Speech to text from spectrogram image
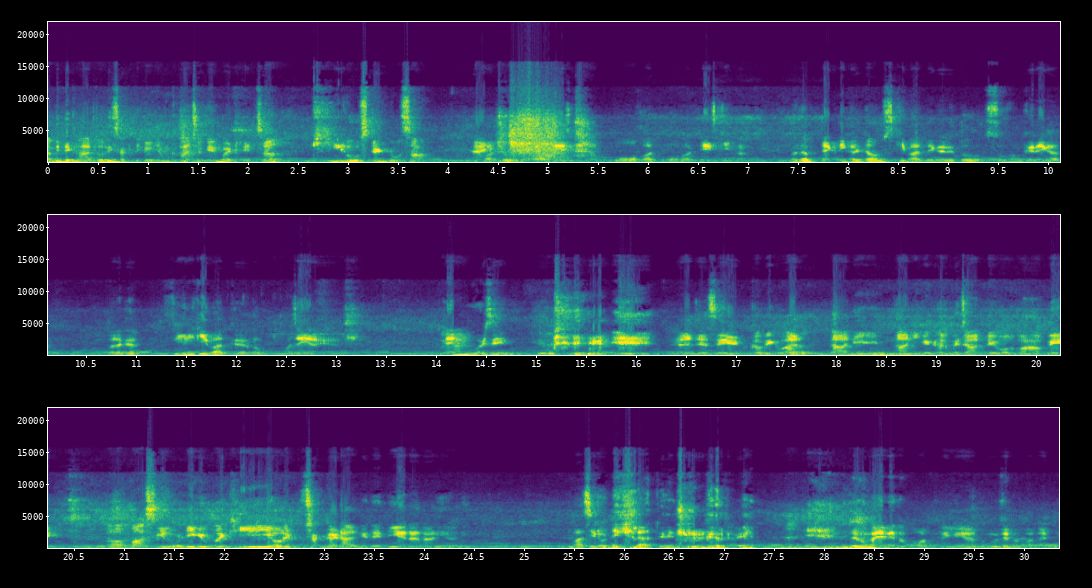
अभी दिखा तो नहीं सकते क्योंकि हम खा चुके हैं but it's a ghee roasted dosa. और जो बहुत टेस्टी था बहुत बहुत टेस्टी था। मतलब टेक्निकल टर्म्स की बातें करें तो सोहम करेगा पर अगर फील की बात करें तो मज़ा ही आ गया एंड वर सेइंग जैसे कभी कभार दादी नानी के घर में जाते हो और वहाँ पे बासी रोटी के ऊपर घी और एक शक्कर डाल के देती है ना नानी नानी? बासी रोटी खिलाते हैं। घर पे देखो मैंने तो बहुत खाई है यार तो मुझे तो पता है।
